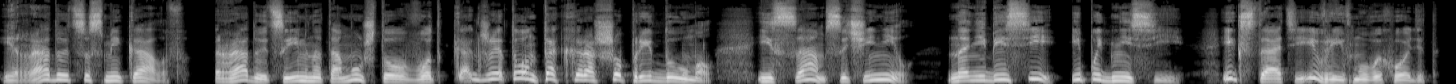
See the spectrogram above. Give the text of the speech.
И радуется Смекалов, радуется именно тому, что вот как же это он так хорошо придумал и сам сочинил «на небеси и поднеси». И, кстати, и в рифму выходит.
